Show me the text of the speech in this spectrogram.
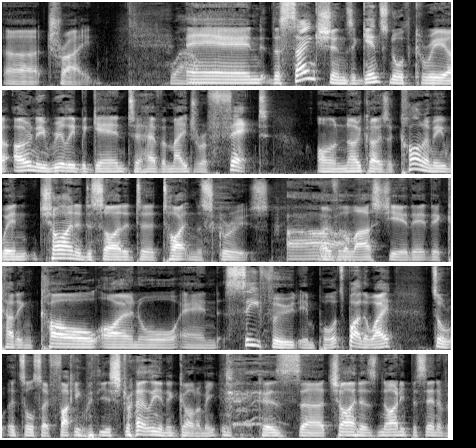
uh, trade. Wow. And the sanctions against North Korea only really began to have a major effect on Noko's economy when China decided to tighten the screws over the last year. They're, they're cutting coal, iron ore, and seafood imports. By the way, it's, all, it's also fucking with the Australian economy because uh, China's 90% of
